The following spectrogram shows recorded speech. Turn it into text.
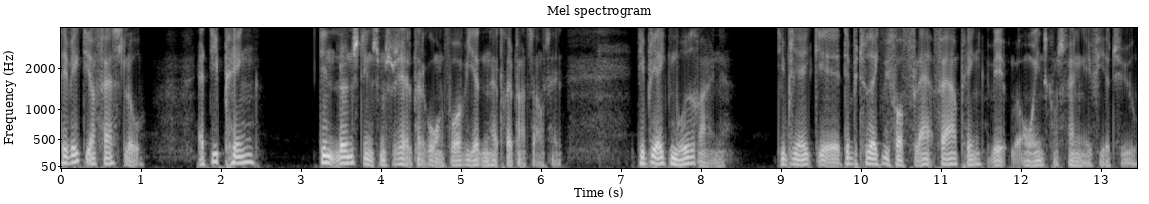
Det er vigtigt at fastslå, at de penge, din lønstigning, som socialpædagogen får via den her trepartsaftale, de bliver ikke modregnet de bliver ikke, øh, det betyder ikke, at vi får færre penge ved overenskomstforhandlinger i 24.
